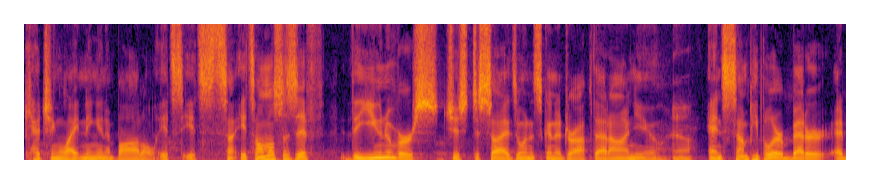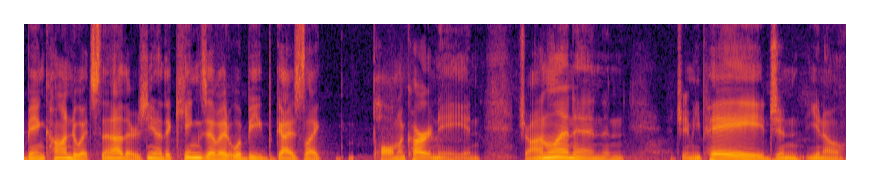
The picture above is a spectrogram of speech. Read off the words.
catching lightning in a bottle. It's it's it's almost as if the universe just decides when it's going to drop that on you. Yeah. And some people are better at being conduits than others. You know, the kings of it would be guys like Paul McCartney and John Lennon and Jimmy Page and you know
